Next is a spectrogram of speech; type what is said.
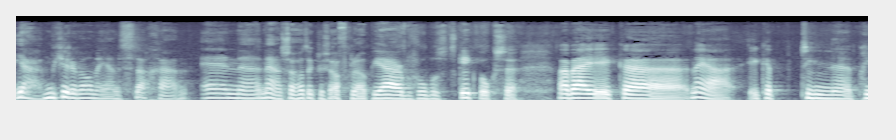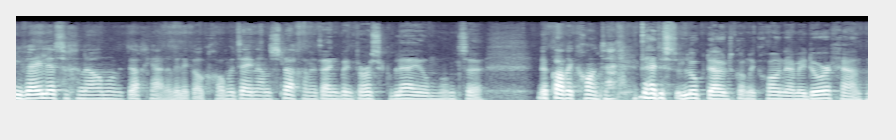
ja, moet je er wel mee aan de slag gaan. En uh, nou, zo had ik dus afgelopen jaar bijvoorbeeld het kickboksen. Waarbij ik, uh, nou ja, ik heb tien uh, privélessen genomen. Want ik dacht, ja, dan wil ik ook gewoon meteen aan de slag. En uiteindelijk ben ik er hartstikke blij om. Want dan kan ik gewoon tijdens de lockdown kan ik gewoon daarmee doorgaan.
